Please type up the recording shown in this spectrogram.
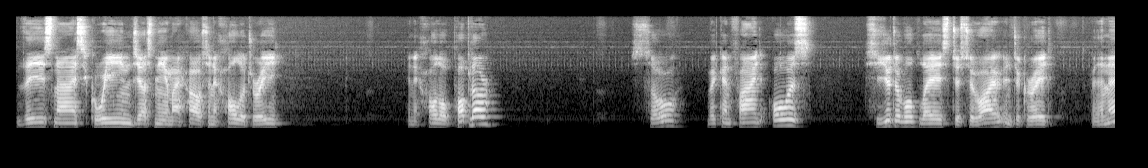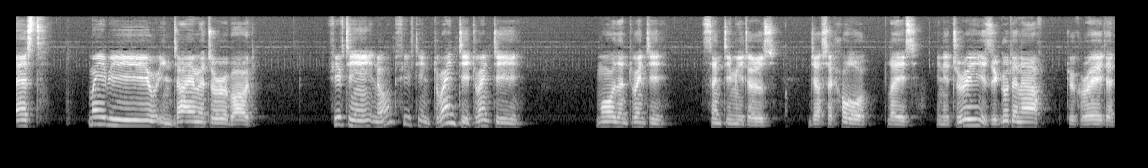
this nice queen just near my house in a hollow tree, in a hollow poplar. So we can find always suitable place to survive, integrate with a nest maybe in diameter about 15, not 15, 20, 20, more than 20 centimeters. Just a hollow place in a tree is good enough to create a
